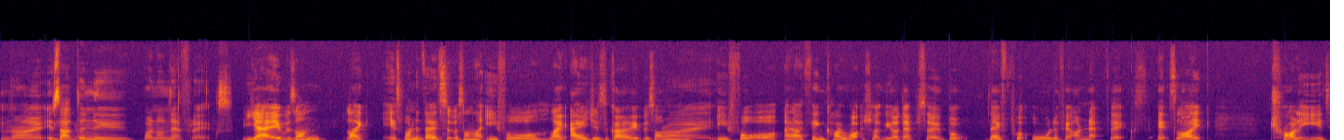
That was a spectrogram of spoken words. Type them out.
No, is that the new one on Netflix? Yeah, it was on like it's one of those that was on like E4 like ages ago. It was on Right. E4, and I think I watched like the odd episode, but they've put all of it on Netflix. It's like Trolleyed,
